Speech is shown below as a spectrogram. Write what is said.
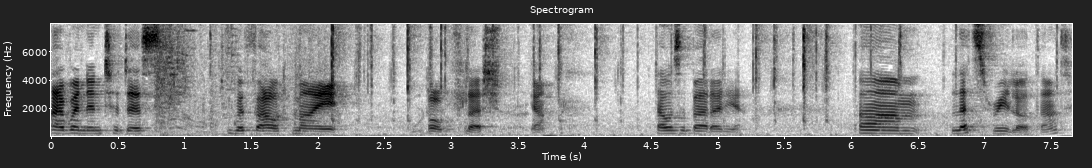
I went into this without my oh flesh. Yeah, that was a bad idea. Um, let's reload that.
